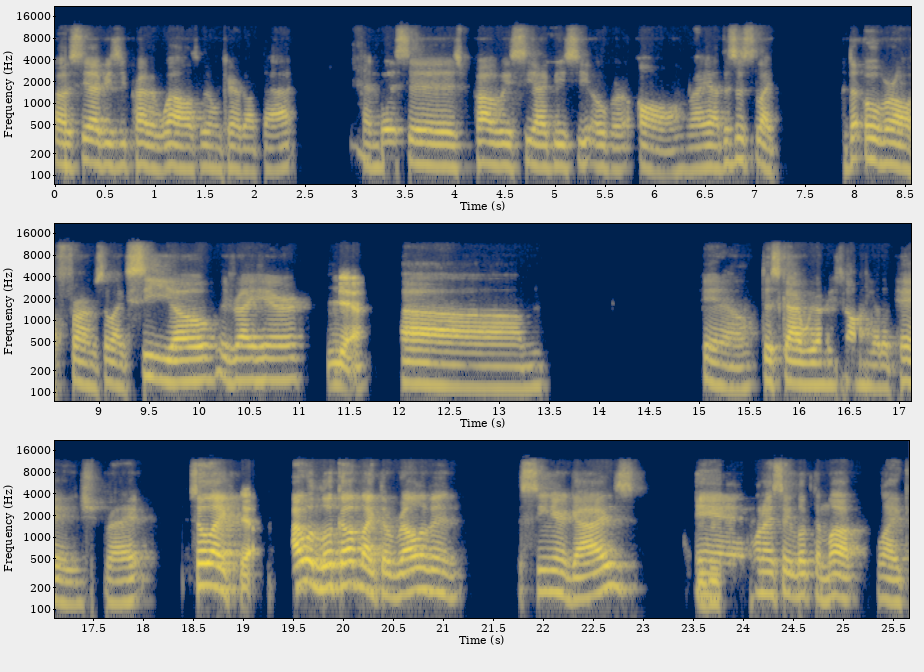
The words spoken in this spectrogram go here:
uh, CIBC Private Wealth. We don't care about that. And this is probably CIBC overall, right? Yeah, this is like the overall firm. So like CEO is right here. Yeah. Um, you know, this guy we already saw on the other page, right? So like, yeah, I would look up like the relevant senior guys, mm-hmm. and when I say look them up, like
